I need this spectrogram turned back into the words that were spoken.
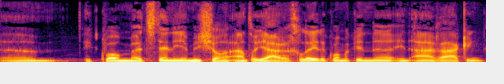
um, ik kwam met Stanley en Michel een aantal jaren geleden kwam ik in, uh, in aanraking.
